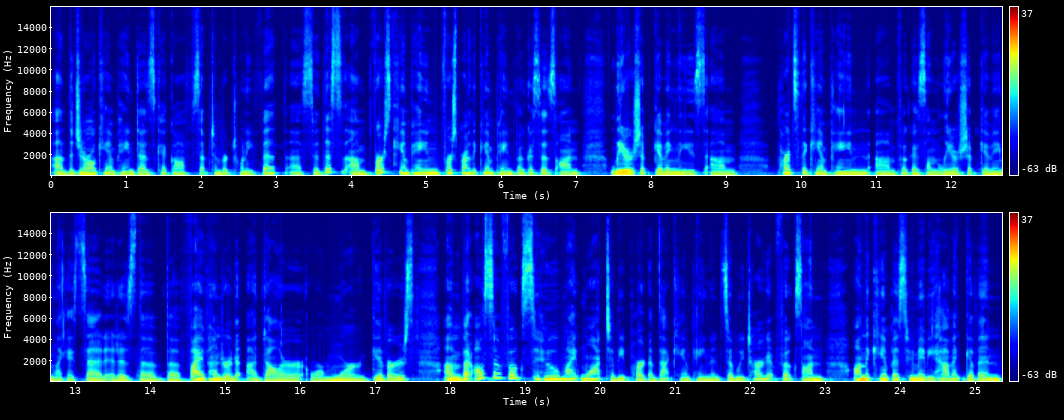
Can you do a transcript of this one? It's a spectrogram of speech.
Uh, the general campaign does kick off September 25th. Uh, so this um, first campaign, first part of the campaign focuses on leadership giving these. Um, parts of the campaign um, focus on the leadership giving. Like I said, it is the the five hundred dollar or more givers, um, but also folks who might want to be part of that campaign. And so we target folks on on the campus who maybe haven't given.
